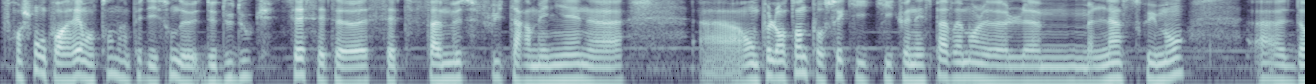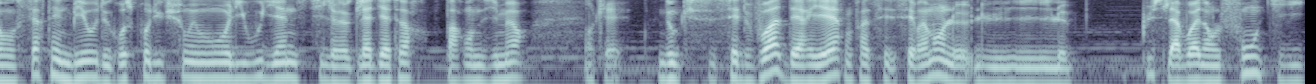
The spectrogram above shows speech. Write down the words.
franchement on croirait entendre un peu des sons de, de doudouk, tu sais cette, euh, cette fameuse flûte arménienne, euh, euh on peut l'entendre pour ceux qui, qui connaissent pas vraiment l'instrument, euh, dans certaines BO de grosses productions hollywoodiennes style Gladiator par Hans Zimmer. Ok. Donc cette voix derrière, enfin c'est vraiment le, le, plus la voix dans le fond qui,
